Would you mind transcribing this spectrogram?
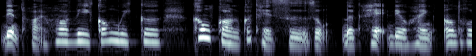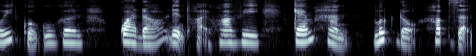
điện thoại Hoa Vi có nguy cơ không còn có thể sử dụng được hệ điều hành Android của Google, qua đó điện thoại Hoa Vi kém hẳn mức độ hấp dẫn.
